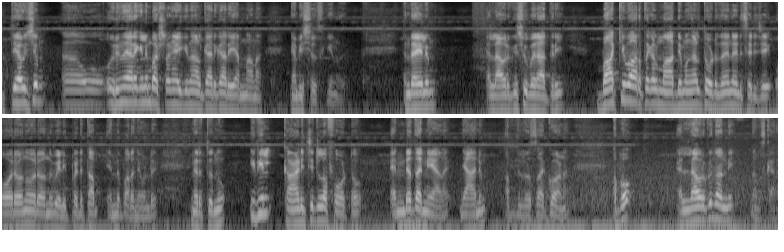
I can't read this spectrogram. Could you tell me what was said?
അത്യാവശ്യം ഒരു നേരെങ്കിലും ഭക്ഷണം കഴിക്കുന്ന ആൾക്കാർക്ക് അറിയാമെന്നാണ് ഞാൻ വിശ്വസിക്കുന്നത്. എന്തായാലും എല്ലാവർക്കും ശുഭരാത്രി. ബാക്കി വാർത്തകൾ മാധ്യമങ്ങൾ തൊടുന്നതിനനുസരിച്ച് ഓരോന്നോരോന്ന് ഓരോന്ന് വെളിപ്പെടുത്താം എന്ന് പറഞ്ഞുകൊണ്ട് നിർത്തുന്നു. ഇതിൽ കാണിച്ചിട്ടുള്ള ഫോട്ടോ എന്റെ തന്നെയാണ്. ഞാനും അബ്ദുൾ റസാക്കുമാണ് അപ്പോൾ എല്ലാവർക്കും നന്ദി. നമസ്കാരം.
